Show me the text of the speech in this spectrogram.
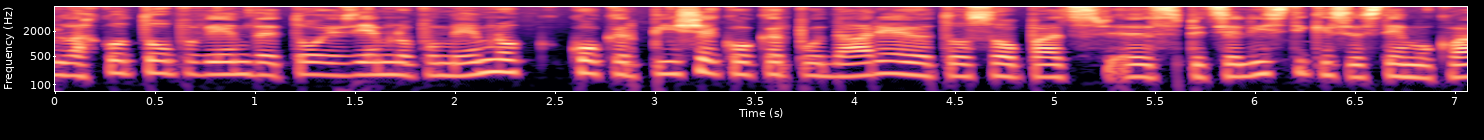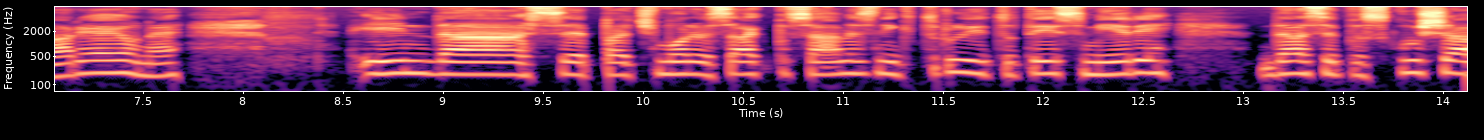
lahko to povem, da je to izjemno pomembno, ko kar piše, ko kar poudarjajo, to so pač specialisti, ki se s tem ukvarjajo. Ne? In da se pač mora vsak posameznik truditi v tej smeri, da se poskuša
